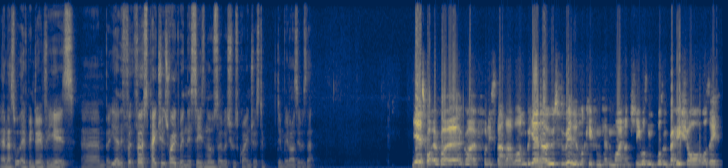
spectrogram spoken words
And that's what they've been doing for years. Um, but yeah, the f- first Patriots road win this season also, which was quite interesting. Didn't realise it was that. Yeah, it's quite a, quite a quite a funny stat that one, but yeah, no, it was really unlucky from Kevin White. Actually, he wasn't wasn't very short, was he?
